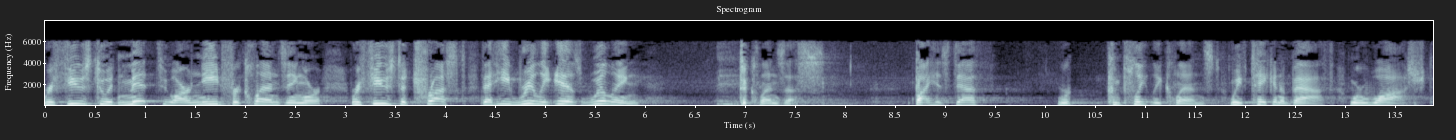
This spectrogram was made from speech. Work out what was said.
refuse to admit to our need for cleansing or refuse to trust that He really is willing to cleanse us. By His death, we're completely cleansed. We've taken a bath. We're washed.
